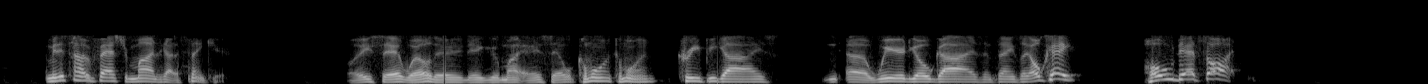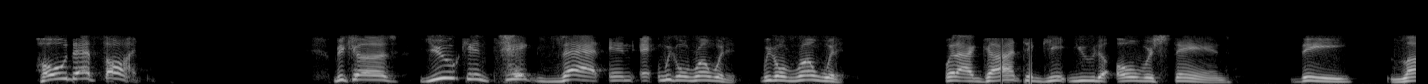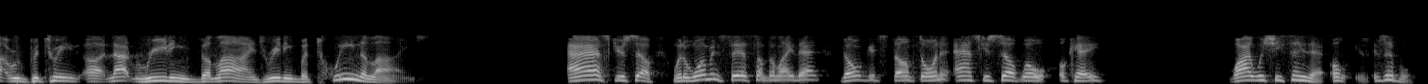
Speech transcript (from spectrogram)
I mean, it's how fast your mind's got to think here. Well, they said, well, they they my they said, well, come on, come on, creepy guys, uh, weird yo guys, and things like. Okay, hold that thought. Hold that thought because you can take that and, and we're going to run with it. We're going to run with it. But I got to get you to understand the between uh, not reading the lines, reading between the lines. Ask yourself, when a woman says something like that, don't get stumped on it. Ask yourself, well, okay, why would she say that? Oh, it's simple.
